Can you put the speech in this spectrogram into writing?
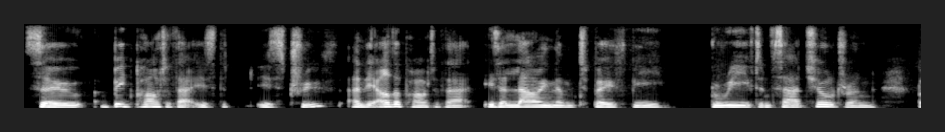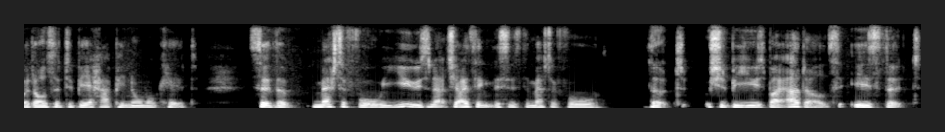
So a big part of that is the is truth. And the other part of that is allowing them to both be bereaved and sad children, but also to be a happy, normal kid. So the metaphor we use, and actually I think this is the metaphor that should be used by adults, is that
